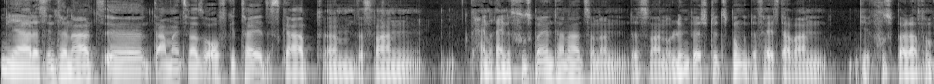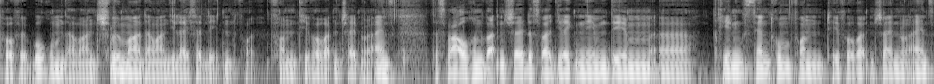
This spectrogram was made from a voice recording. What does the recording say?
Ja, das Internat äh, damals war so aufgeteilt, es gab, ähm, das waren kein reines Fußballinternat, sondern das war ein Olympiastützpunkt. Das heißt, da waren wir Fußballer vom VfL Bochum, da waren Schwimmer, da waren die Leichtathleten von, von TV Wattenscheid 01. Das war auch in Wattenscheid, das war direkt neben dem äh, Trainingszentrum von TV Wattenscheid 01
